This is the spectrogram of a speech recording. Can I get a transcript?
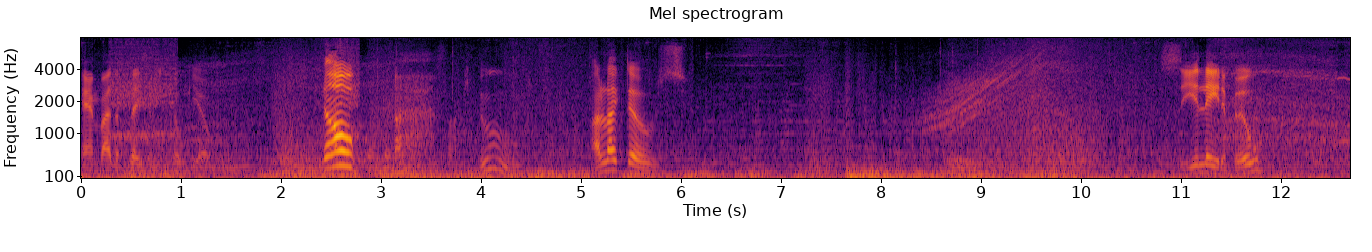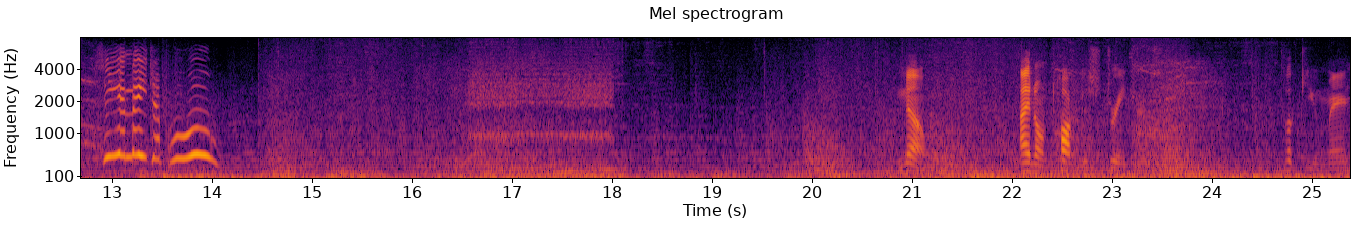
And by the place, I mean Tokyo. No! Ah, fuck. Ooh. I like those. See you later, boo. See you later, boo. No. I don't talk to strangers. Fuck you, man.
